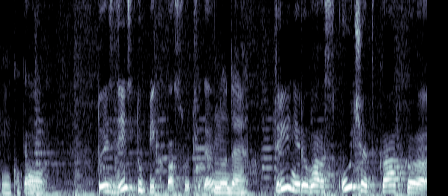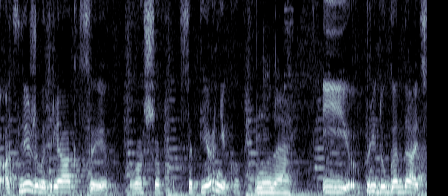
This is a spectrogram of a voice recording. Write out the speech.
никакого. То есть здесь тупик, по сути, да? Ну да. Тренеры вас учат, как э, отслеживать реакции ваших соперников Ну да. и предугадать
